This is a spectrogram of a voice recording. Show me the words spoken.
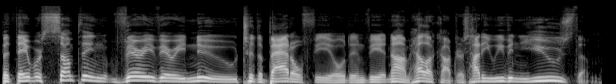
but they were something very, very new to the battlefield in Vietnam. Helicopters, how do you even use them?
